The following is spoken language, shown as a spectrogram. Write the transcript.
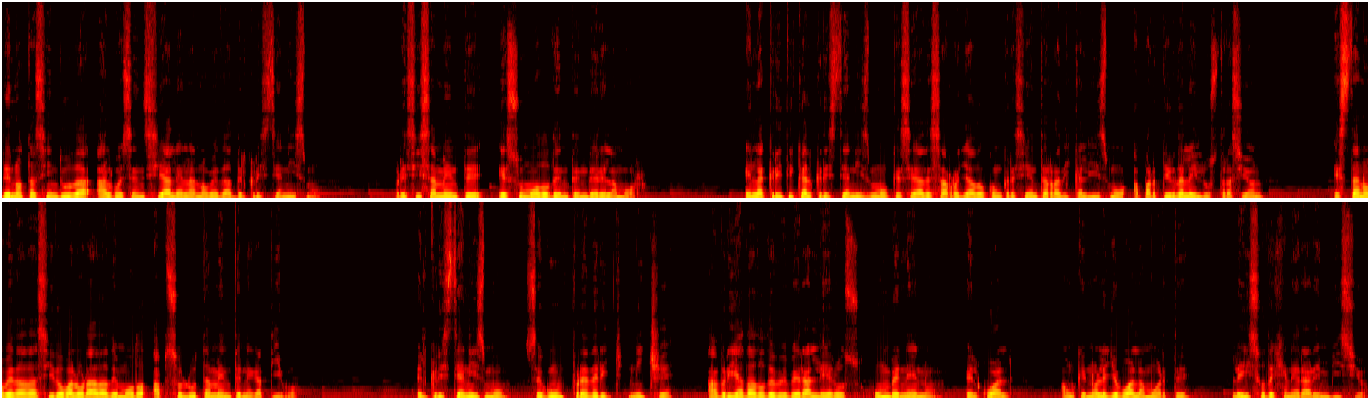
denota sin duda algo esencial en la novedad del cristianismo. Precisamente es su modo de entender el amor. En la crítica al cristianismo que se ha desarrollado con creciente radicalismo a partir de la Ilustración, esta novedad ha sido valorada de modo absolutamente negativo. El cristianismo, según Friedrich Nietzsche, habría dado de beber a Leros un veneno, el cual, aunque no le llevó a la muerte, le hizo degenerar en vicio.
